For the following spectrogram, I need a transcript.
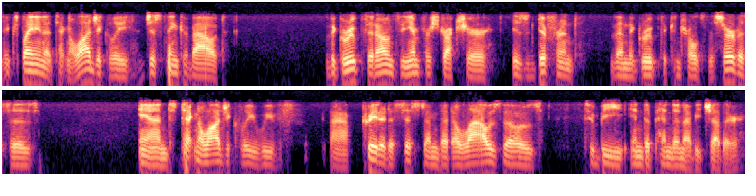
explaining it technologically, just think about the group that owns the infrastructure is different than the group that controls the services. And technologically, we've uh, created a system that allows those to be independent of each other,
